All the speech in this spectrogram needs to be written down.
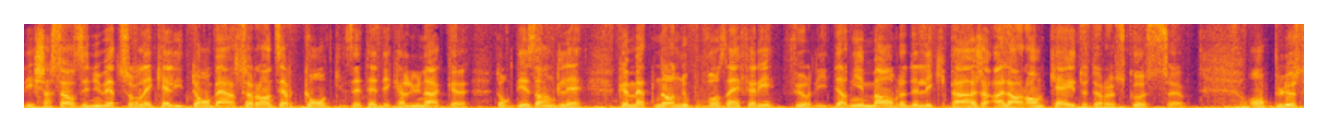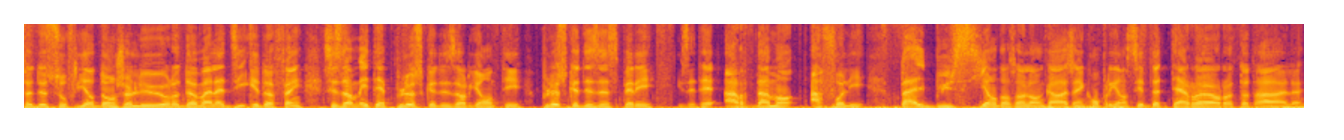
les chasseurs inuits sur lesquels ils tombèrent se rendirent compte qu'ils étaient des Kalunak, donc des Anglais, que maintenant nous pouvons inférer furent les derniers membres de l'équipage alors en quête de rescousse. En plus de souffrir d'engelures, de maladies et de faim, ces hommes étaient plus que désorientés, plus que désespérés. Ils étaient ardemment affolés, balbutiant dans un langage incompréhensible de terreur totale.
